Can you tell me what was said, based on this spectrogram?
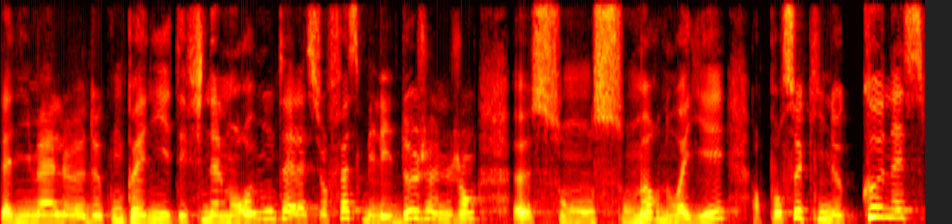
L'animal de compagnie était finalement remonté à la surface, mais les deux jeunes gens euh, sont, sont morts noyés. Alors, pour ceux qui ne connaissent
